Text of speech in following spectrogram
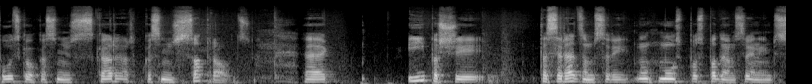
būtisko, kas viņus skar, kas viņus satrauc. Īpaši tas ir redzams arī nu, mūsu postpadomju savienības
